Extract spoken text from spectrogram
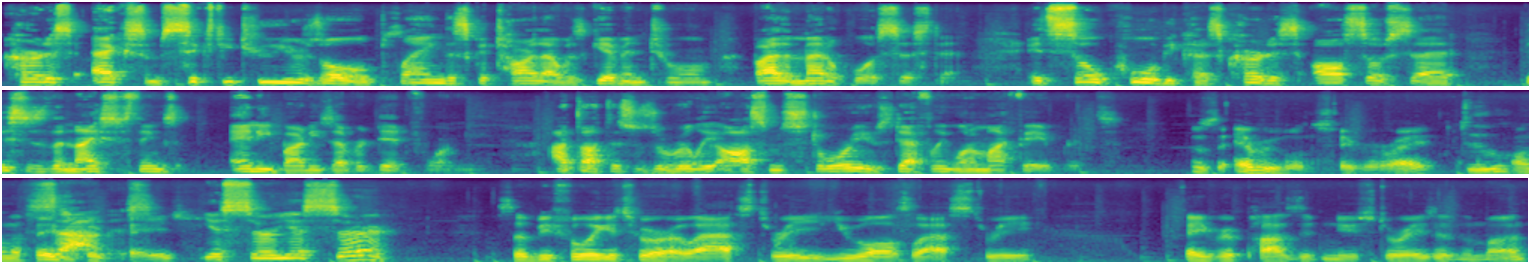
Curtis Exum, 62 years old, playing this guitar that was given to him by the medical assistant. It's so cool because Curtis also said, This is the nicest things anybody's ever did for me. I thought this was a really awesome story. It was definitely one of my favorites. It was everyone's favorite, right? Do On the Facebook page. Yes, sir. Yes, sir. So before we get to our last three, you all's last three favorite positive news stories of the month,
